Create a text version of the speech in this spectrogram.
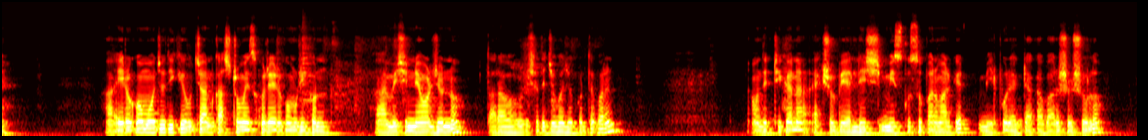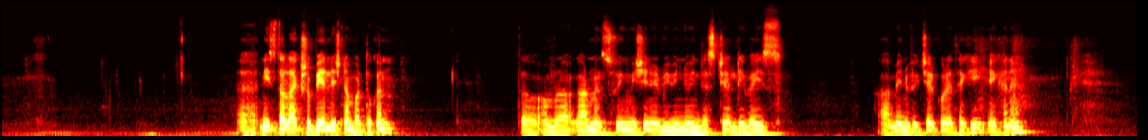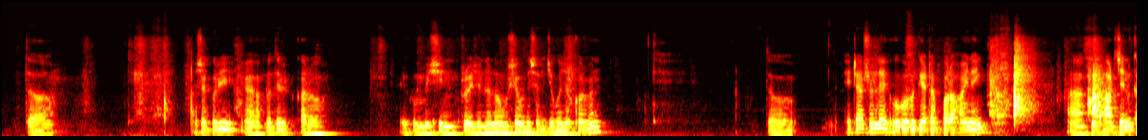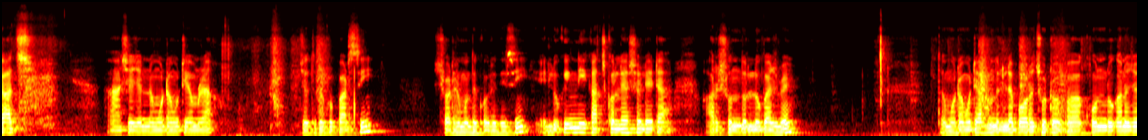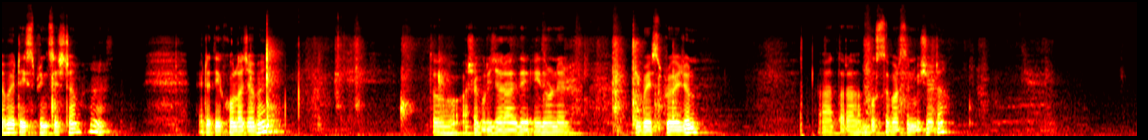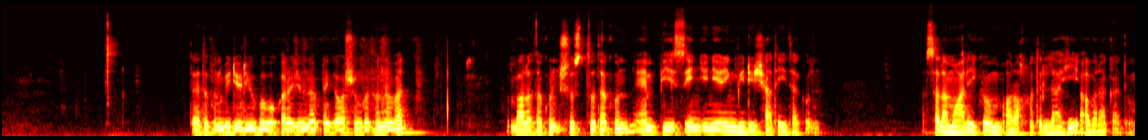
আর এরকমও যদি কেউ চান কাস্টমাইজ করে এরকম রিকন মেশিন নেওয়ার জন্য, তারাও আমাদের সাথে যোগাযোগ করতে পারেন। আমাদের ঠিকানা একশো বিয়াল্লিশ মিসকু সুপার মার্কেট মিরপুর এক ঢাকা বারোশো ষোলো। নিচতলা একশো বিয়াল্লিশ নাম্বার দোকান। তো আমরা গার্মেন্টস সুইং মেশিনের বিভিন্ন ইন্ডাস্ট্রিয়াল ডিভাইস ম্যানুফ্যাকচার করে থাকি এখানে। তো আশা করি আপনাদের কারও এরকম মেশিন প্রয়োজন হলে অবশ্যই আমাদের সাথে যোগাযোগ করবেন। তো এটা আসলে ওভাবে গেট আপ করা হয় নাই। খুব আর্জেন্ট কাজ। সেই জন্য মোটামুটি আমরা যতটুকু পারছি শর্টের মধ্যে করে দিয়েছি। এই লুকিং নিয়ে কাজ করলে আসলে এটা আরও সুন্দর লুক আসবে। তো মোটামুটি আলহামদুলিল্লাহ বড় ছোট কোন ঢোকানো যাবে এটা স্প্রিং সিস্টেম হ্যাঁ। এটা দিয়ে খোলা যাবে। তো আশা করি যারা এই ধরনের ডিভাইস প্রয়োজন তারা বুঝতে পারছেন বিষয়টা? তো এতক্ষণ ভিডিওটি উপভোগ করার জন্য আপনাকে অসংখ্য ধন্যবাদ। ভালো থাকুন, সুস্থ থাকুন এমপিএস ইঞ্জিনিয়ারিং ভিডিওর সাথেই থাকুন। আসসালামু আলাইকুম আ রহমতুল্লাহি আবরাকাতু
